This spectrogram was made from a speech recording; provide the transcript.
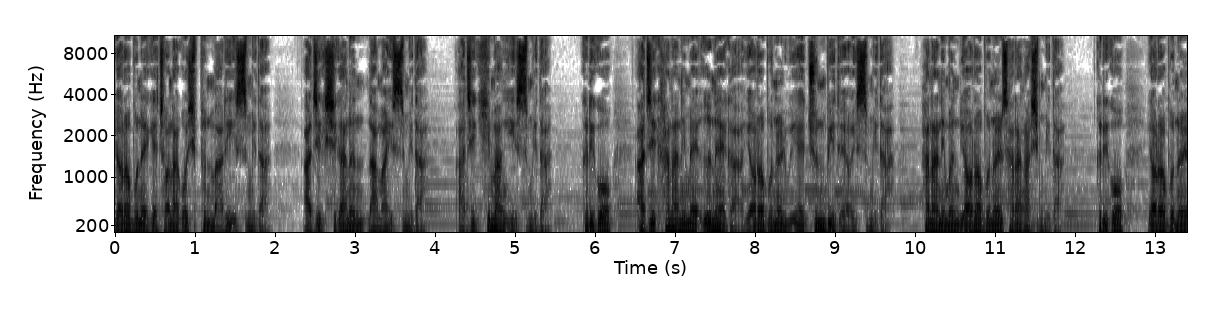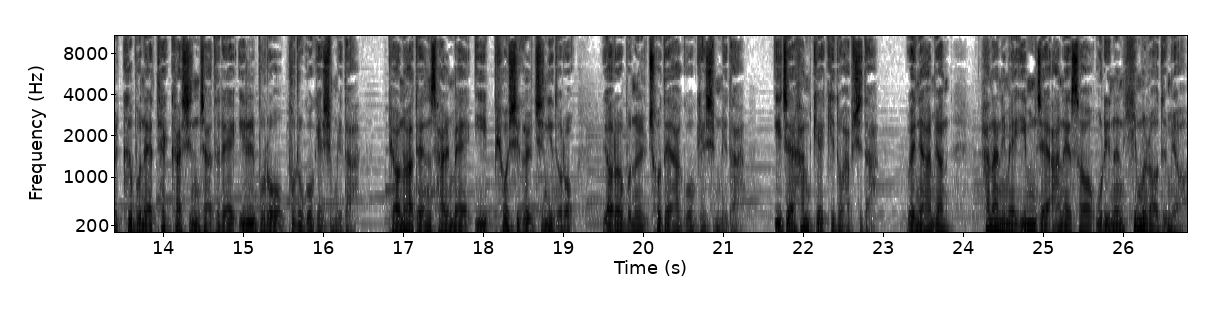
여러분에게 전하고 싶은 말이 있습니다. 아직 시간은 남아 있습니다. 아직 희망이 있습니다. 그리고 아직 하나님의 은혜가 여러분을 위해 준비되어 있습니다. 하나님은 여러분을 사랑하십니다. 그리고 여러분을 그분의 택하신 자들의 일부로 부르고 계십니다. 변화된 삶의 이 표식을 지니도록 여러분을 초대하고 계십니다. 이제 함께 기도합시다. 왜냐하면 하나님의 임재 안에서 우리는 힘을 얻으며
